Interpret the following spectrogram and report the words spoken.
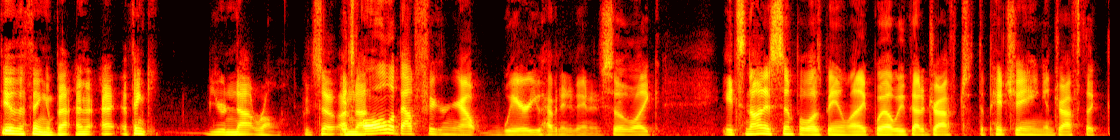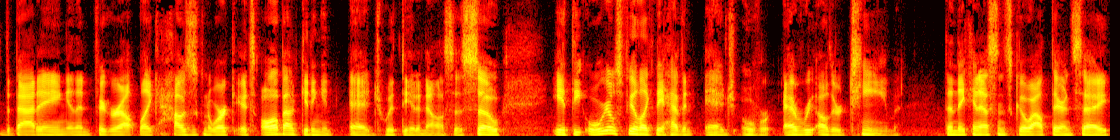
The other thing about, and I, I think you're not wrong. So I'm it's not. all about figuring out where you have an advantage. So like it's not as simple as being like, well, we've got to draft the pitching and draft the the batting and then figure out like how's this going to work. It's all about getting an edge with data analysis. So if the Orioles feel like they have an edge over every other team, then they can in essence go out there and say,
